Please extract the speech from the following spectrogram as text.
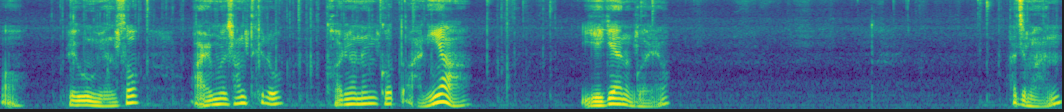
어 배우면서 알물 상태로 가려는 것 아니야. 이 얘기하는 거예요. 하지만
